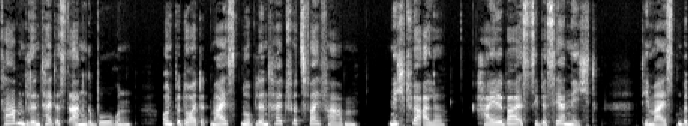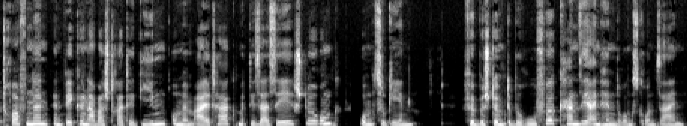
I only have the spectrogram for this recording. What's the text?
Farbenblindheit ist angeboren und bedeutet meist nur Blindheit für zwei Farben, nicht für alle. Heilbar ist sie bisher nicht. Die meisten Betroffenen entwickeln aber Strategien, um im Alltag mit dieser Sehstörung umzugehen. Für bestimmte Berufe kann sie ein Hinderungsgrund sein.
